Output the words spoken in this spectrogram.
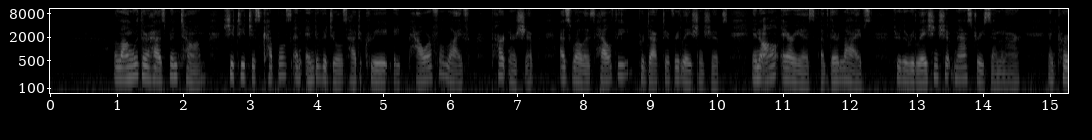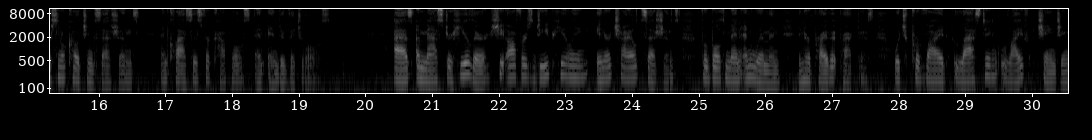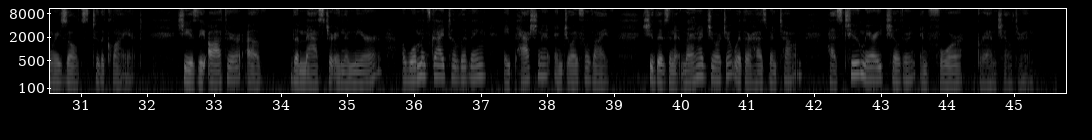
Along with her husband Tom, she teaches couples and individuals how to create a powerful life partnership as well as healthy, productive relationships in all areas of their lives through the Relationship Mastery Seminar and personal coaching sessions and classes for couples and individuals. As a master healer, she offers deep healing inner child sessions for both men and women in her private practice, which provide lasting, life changing results to the client. She is the author of The Master in the Mirror, A Woman's Guide to Living a Passionate and Joyful Life. She lives in Atlanta, Georgia with her husband Tom, has two married children, and four grandchildren.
